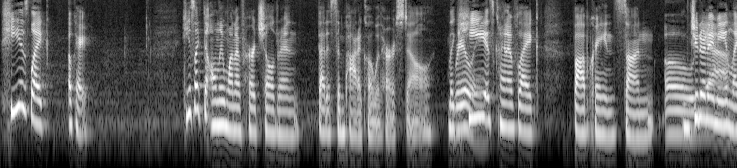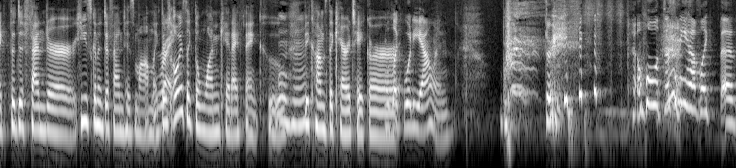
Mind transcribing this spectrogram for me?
He is like okay. He's like the only one of her children that is simpatico with her still. Like Really? he is kind of like Bob Crane's son. Oh, do you know what I mean? Like the defender. He's going to defend his mom. Like there's Right. Mm-hmm. always like the one kid I think who becomes the caretaker. like Woody Allen well doesn't he have like a,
